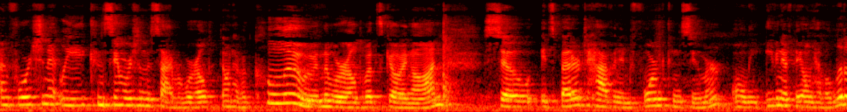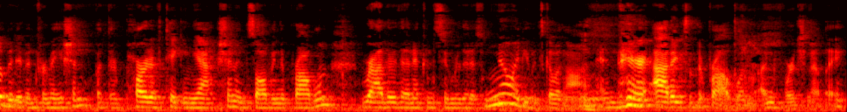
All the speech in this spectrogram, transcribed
unfortunately consumers in the cyber world don't have a clue in the world what's going on. So it's better to have an informed consumer, only even if they only have a little bit of information, but they're part of taking the action and solving the problem, rather than a consumer that has no idea what's going on and they're adding to the problem, unfortunately.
